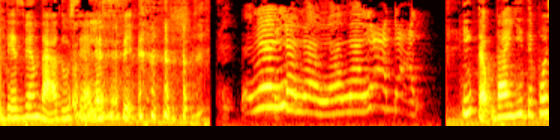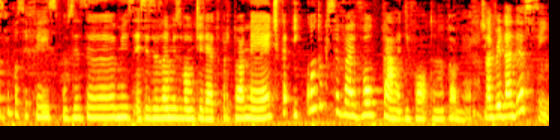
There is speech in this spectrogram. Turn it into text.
desvendado o CLSC. Então, daí depois que você fez os exames, esses exames vão direto pra tua médica e quando que você vai voltar de volta na tua médica? na verdade é assim.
